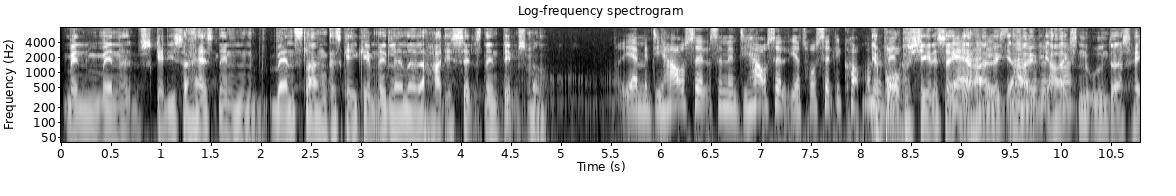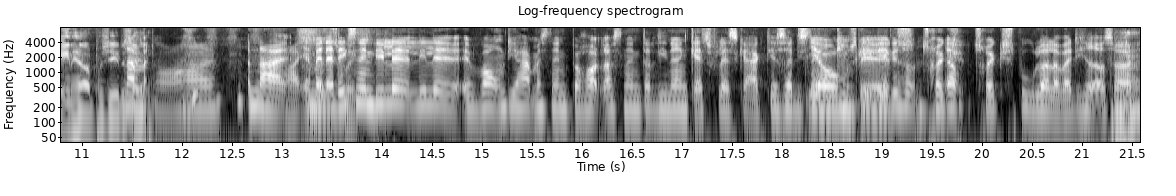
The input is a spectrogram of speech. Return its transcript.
men, men skal de så have sådan en vandslange, der skal igennem et eller andet, eller har de selv sådan en dims med? Ja, men de har jo selv sådan en, de har jo selv, jeg tror selv, de kommer Jeg med bor på 6. sal, Ja, jeg har jo ikke jeg har sådan, ikke, jeg har ikke sådan en udendørshagen her på 6. Nej, sal. men- Nej. Nej, ved men er det ikke sådan en lille, lille øh, vogn, de har med sådan en beholder, sådan en, der ligner en gasflaske og så er de sådan Jo, en kæmpe måske i virkeligheden. tryk, trykspuler, eller hvad de hedder, og så... Ja.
